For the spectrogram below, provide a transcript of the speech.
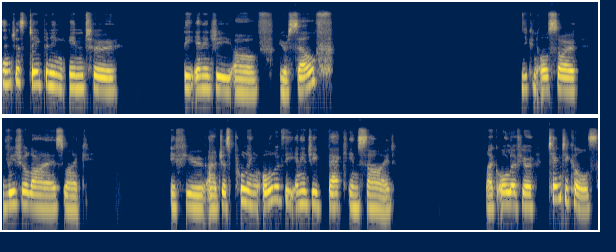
And just deepening into the energy of yourself. You can also visualize, like, if you are just pulling all of the energy back inside like all of your tentacles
